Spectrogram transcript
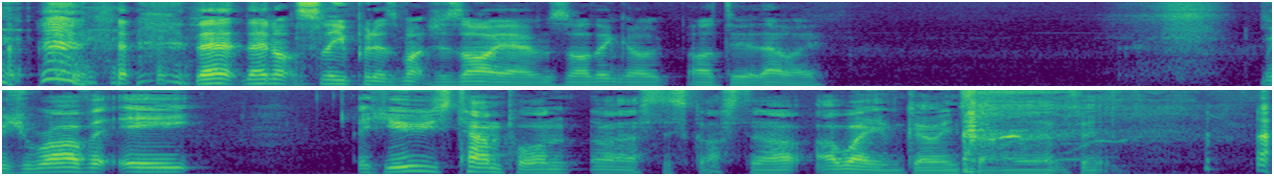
they're they're not sleeping as much as I am, so I think I'll I'll do it that way. Would you rather eat a used tampon? Oh, that's disgusting. I, I won't even go into that. I don't think.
